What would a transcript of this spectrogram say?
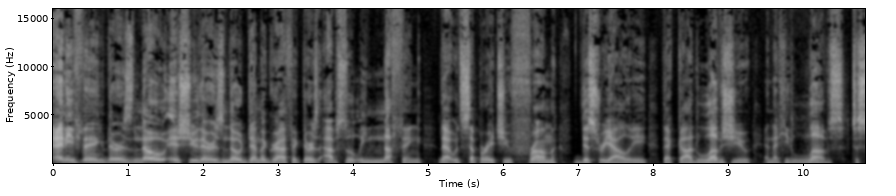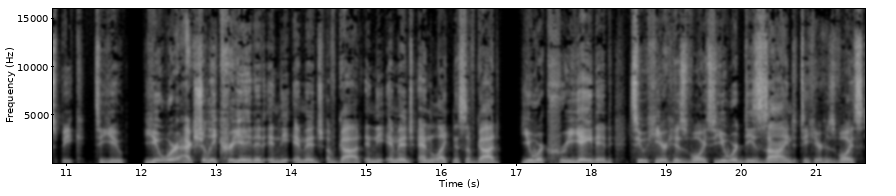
anything. There is no issue. There is no demographic. There is absolutely nothing that would separate you from this reality that God loves you and that He loves to speak to you. You were actually created in the image of God, in the image and likeness of God. You were created to hear His voice. You were designed to hear His voice.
